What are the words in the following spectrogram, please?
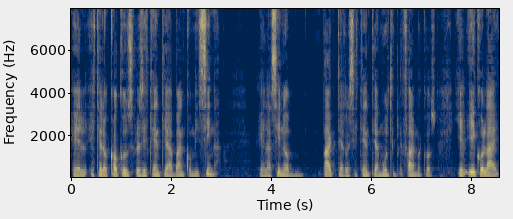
el Enterococcus resistente a vancomicina, el Resistente a múltiples fármacos y el E. coli,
